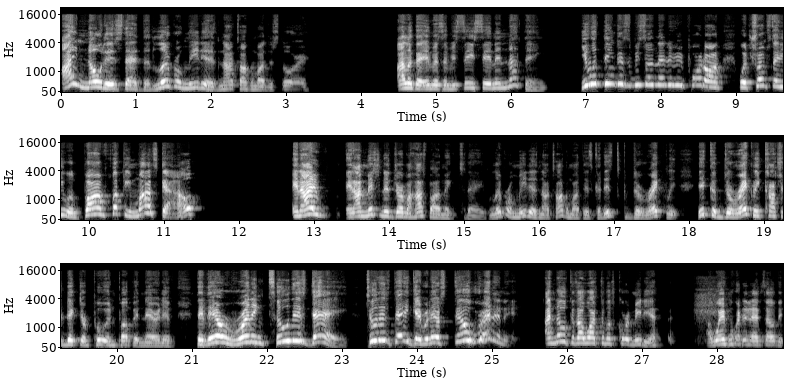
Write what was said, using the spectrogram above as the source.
I noticed that the liberal media is not talking about the story. I looked at MSNBC, CNN, nothing. You would think this would be something that they report on where Trump said he was bomb fucking Moscow. And I and I mentioned it during my hospital make today. Liberal media is not talking about this because it's directly it could directly contradict their Putin puppet narrative that they are running to this day. To this day, Gabriel, they're still running it. I know because I watch too much corporate media. I way more than that something.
